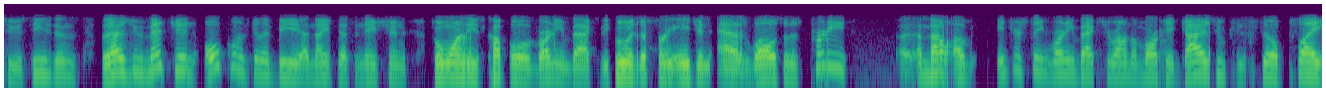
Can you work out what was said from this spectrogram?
two seasons. But as you mentioned, Oakland's going to be a nice destination for one of these couple of running backs who is a free agent as well. So there's pretty uh, amount of interesting running backs around the market, guys who can still play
